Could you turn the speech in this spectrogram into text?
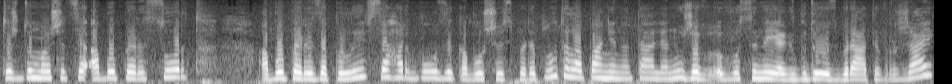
Тож думаю, що це або пересорт, або перезапилився гарбузик, або щось переплутала пані Наталя. Ну, вже восени, як буду збирати врожай,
